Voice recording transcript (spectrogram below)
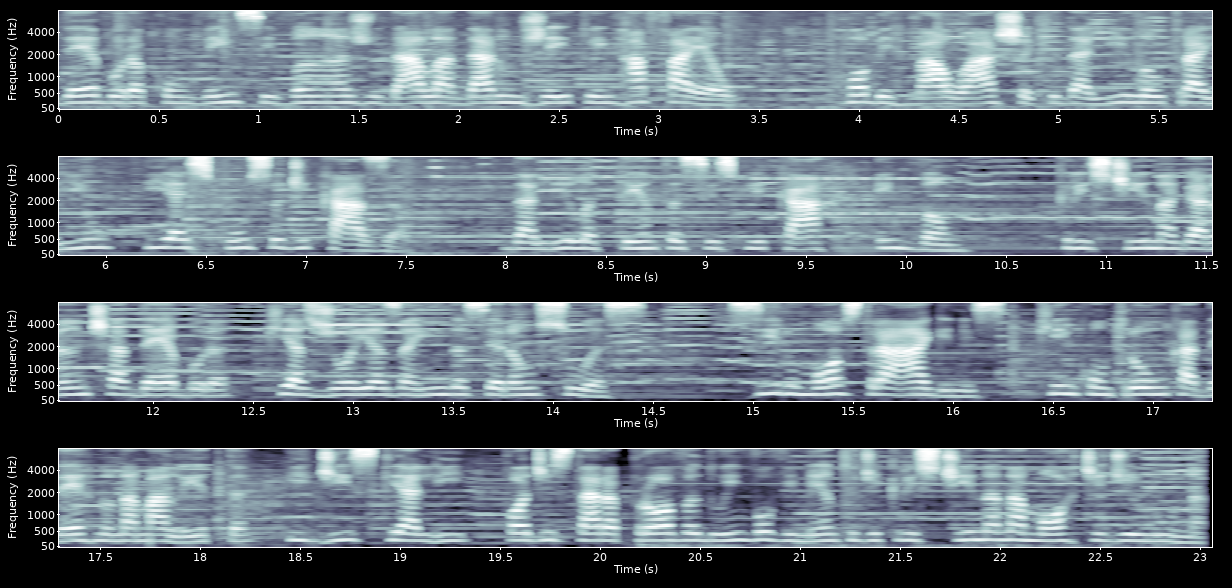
Débora convence Ivan a ajudá-la a dar um jeito em Rafael. Roberval acha que Dalila o traiu e a expulsa de casa. Dalila tenta se explicar, em vão. Cristina garante a Débora que as joias ainda serão suas. Ciro mostra a Agnes, que encontrou um caderno na maleta, e diz que ali pode estar a prova do envolvimento de Cristina na morte de Luna.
